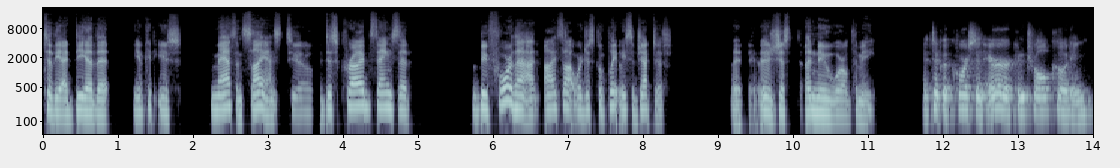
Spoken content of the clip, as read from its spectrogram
to the idea that you could use math and science to describe things that before that I thought were just completely subjective. It, it was just a new world to me. I took a course in error control coding,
